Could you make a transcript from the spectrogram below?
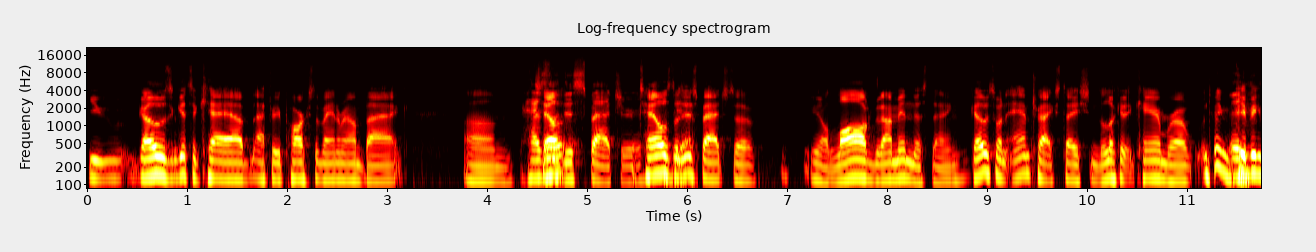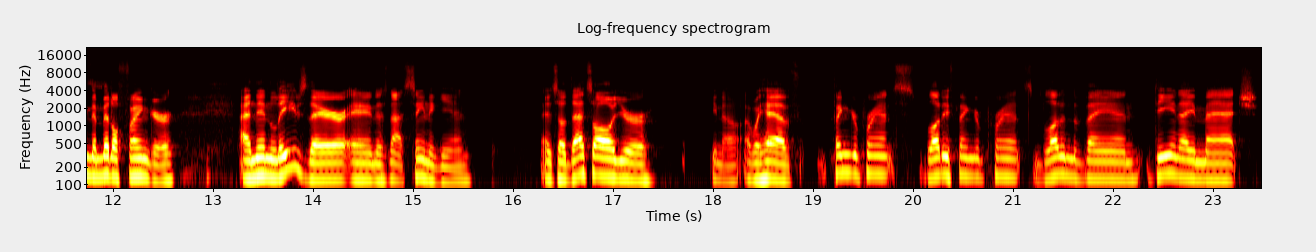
you goes and gets a cab after he parks the van around back um, Has tell- the dispatcher tells the Yeah. dispatch to you know log that I'm in this thing. Goes to an Amtrak station to look at the camera, giving the middle finger, and then leaves there and is not seen again. And so that's all your, you know, we have fingerprints, bloody fingerprints, blood in the van, DNA match,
